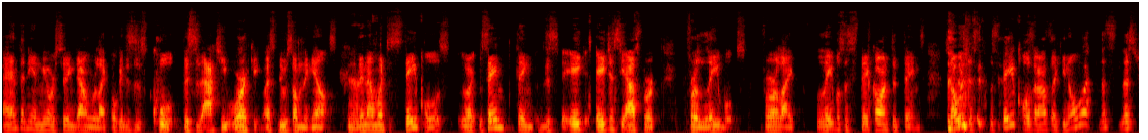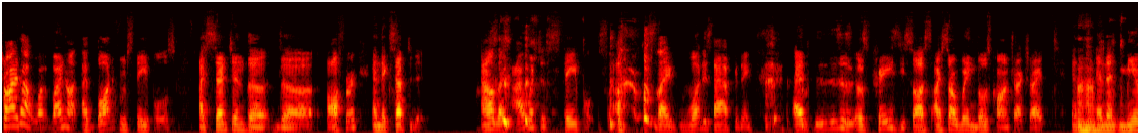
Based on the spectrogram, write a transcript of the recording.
Anthony and me were sitting down. We're like, okay, this is cool. This is actually working. Let's do something else. Yeah. Then I went to Staples. Like same thing. This agency asked for for labels for like labels to stick onto things. So I went to Staples and I was like, you know what? Let's let's try it out. Why, why not? I bought it from Staples. I sent in the the offer and they accepted it. I was like, I went to Staples. I was like, what is happening? And this is it was crazy. So I, I started winning those contracts, right? And uh-huh. and then me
